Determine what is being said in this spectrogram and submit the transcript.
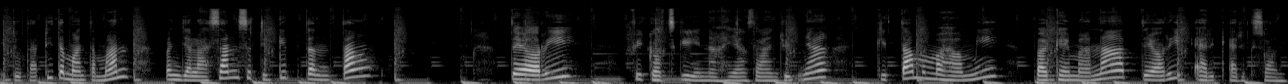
itu tadi teman-teman penjelasan sedikit tentang teori Vygotsky. Nah, yang selanjutnya kita memahami bagaimana teori Erik Erikson.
